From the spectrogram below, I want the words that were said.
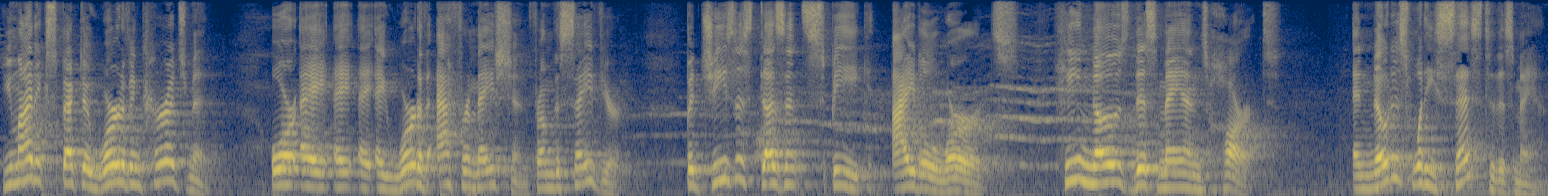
You might expect a word of encouragement or a, a, a, word of affirmation from the Savior. But Jesus doesn't speak idle words. He knows this man's heart. And notice what he says to this man.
